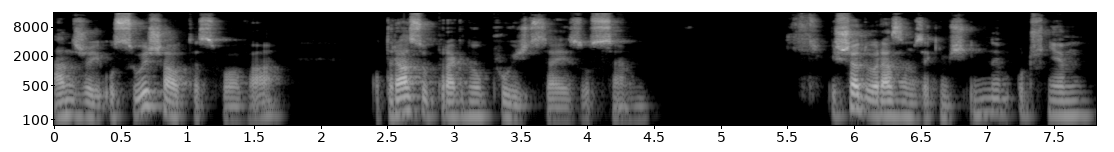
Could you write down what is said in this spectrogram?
Andrzej usłyszał te słowa, od razu pragnął pójść za Jezusem. I szedł razem z jakimś innym uczniem,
